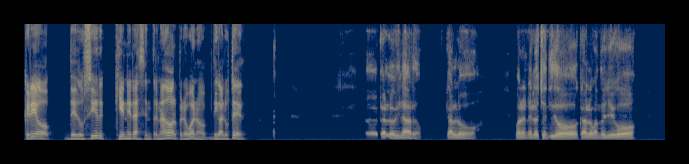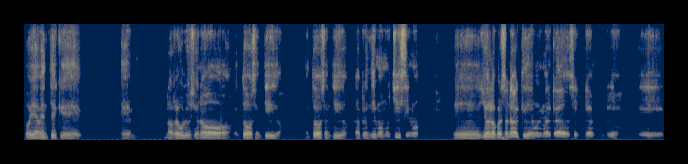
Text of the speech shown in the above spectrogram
Creo deducir quién era ese entrenador, pero bueno, dígalo usted. Uh, Carlos Vilardo. Carlos bueno, en el 82, Carlos cuando llegó, obviamente que eh, nos revolucionó en todo sentido, en todo sentido. Aprendimos muchísimo. Eh, yo en lo personal quedé muy marcado siempre. Eh,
